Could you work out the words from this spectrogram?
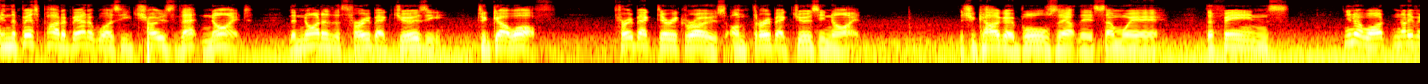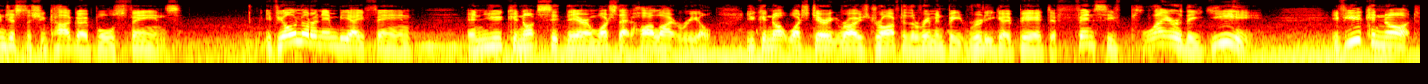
And the best part about it was he chose that night, the night of the throwback jersey, to go off. Throwback Derrick Rose on throwback jersey night. The Chicago Bulls out there somewhere, the fans you know what? Not even just the Chicago Bulls fans. If you're not an NBA fan and you cannot sit there and watch that highlight reel, you cannot watch Derrick Rose drive to the rim and beat Rudy Gobert, Defensive Player of the Year. If you cannot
